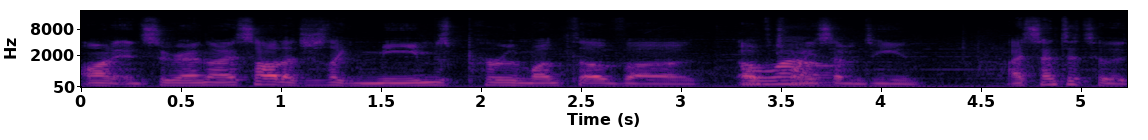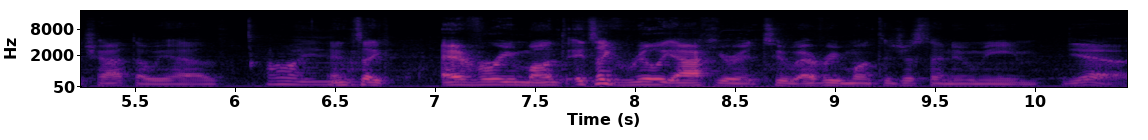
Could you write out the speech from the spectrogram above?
on Instagram that I saw that's just like memes per month of uh Oh, of wow. 2017. I sent it to the chat that we have, Oh yeah. and it's like every month. It's like really accurate too. Every month is just a new meme. Yeah.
